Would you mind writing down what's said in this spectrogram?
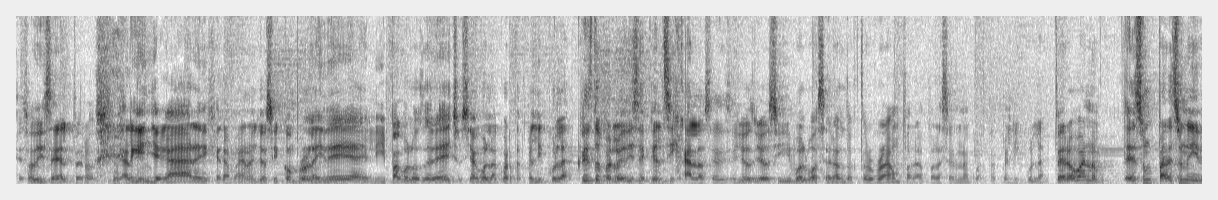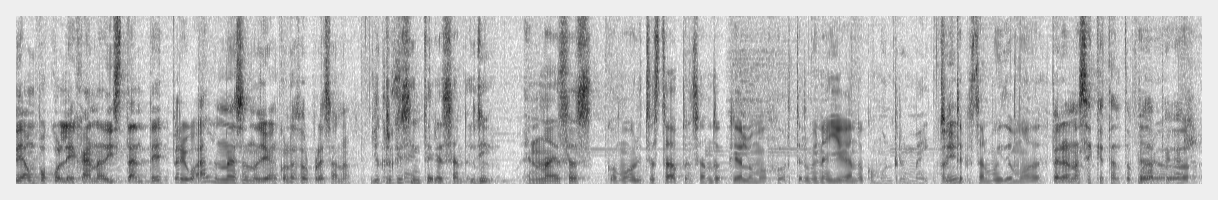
eso dice él, pero si alguien llegara y dijera, bueno, yo sí compro la idea y, y pago los derechos y hago la cuarta película, Christopher Lloyd dice que él sí jala, o sea, dice, yo, yo sí vuelvo a hacer al Dr. Brown para, para hacer una cuarta película. Pero bueno, es un, parece una idea un poco lejana, distante, pero igual, una de esas nos llegan con la sorpresa, ¿no? Yo creo que es interesante. En una de esas, como ahorita estaba pensando que a lo mejor termina llegando como un remake, ahorita que están muy de moda. Pero no sé qué tanto pueda Pero, pegar.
